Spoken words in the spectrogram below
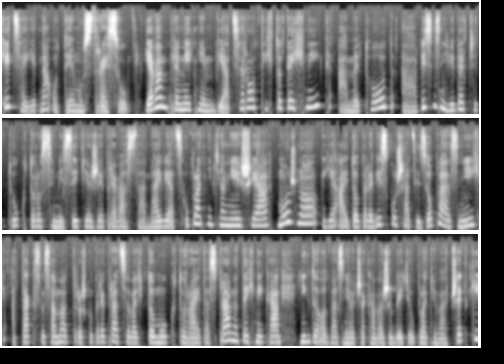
keď sa jedná o tému stresu. Ja vám premietnem viacero týchto techník a metód a vy si z nich vyberte tú, ktorú si myslíte, že je pre vás tá najviac uplatniteľnejšia. Možno je aj dobre vyskúšať si zopár z nich a tak sa sama trošku prepracovať k tomu, ktorá je tá správna technika. Nikto od vás neočakáva, že budete uplatňovať všetky.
